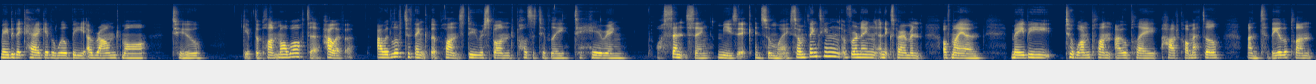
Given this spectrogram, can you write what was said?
maybe the caregiver will be around more to give the plant more water. However, I would love to think that plants do respond positively to hearing or sensing music in some way. So I'm thinking of running an experiment of my own. Maybe to one plant I will play hardcore metal, and to the other plant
